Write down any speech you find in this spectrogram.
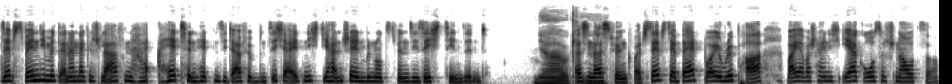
Selbst wenn die miteinander geschlafen hätten, hätten sie dafür mit Sicherheit nicht die Handschellen benutzt, wenn sie 16 sind. Ja, okay. Was ist denn das für ein Quatsch? Selbst der Bad Boy Ripper war ja wahrscheinlich eher große Schnauze.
